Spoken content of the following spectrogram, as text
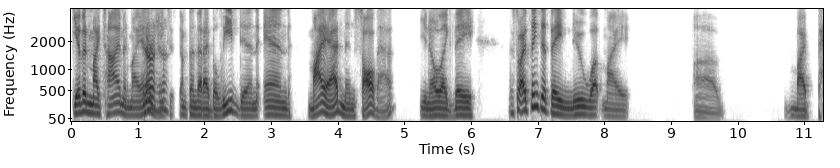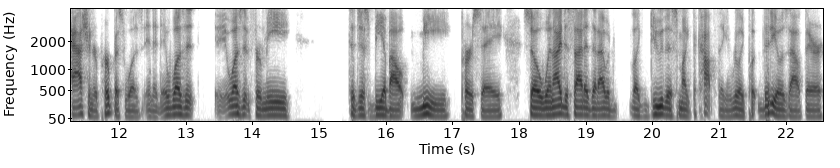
giving my time and my energy yeah, yeah. to something that I believed in, and my admin saw that. You know, like they. So I think that they knew what my uh my passion or purpose was in it. It wasn't it wasn't for me to just be about me per se. So when I decided that I would like do this Mike the Cop thing and really put videos out there,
